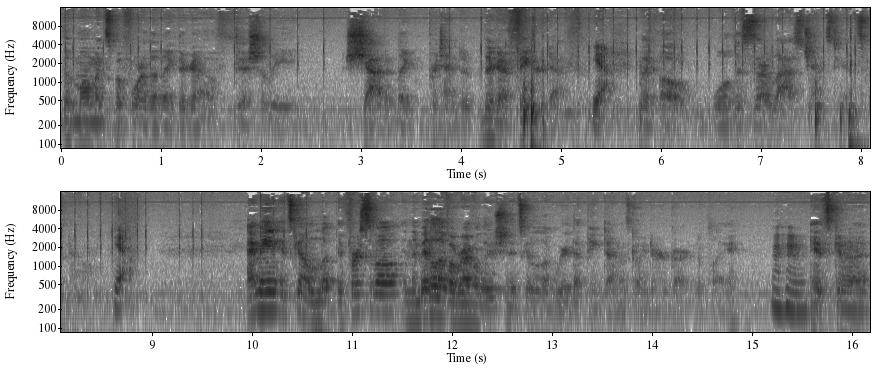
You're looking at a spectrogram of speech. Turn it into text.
the moments before that, like they're gonna officially shatter, like pretend to, they're gonna fake her death. Yeah. Like, oh, well, this is our last chance to get Spinel. Yeah. I mean, it's gonna look. First of all, in the middle of a revolution, it's gonna look weird that Pink Diamond's going to her garden to play. Hmm It's gonna,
